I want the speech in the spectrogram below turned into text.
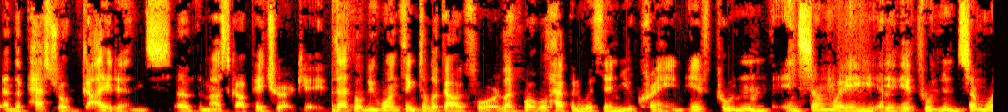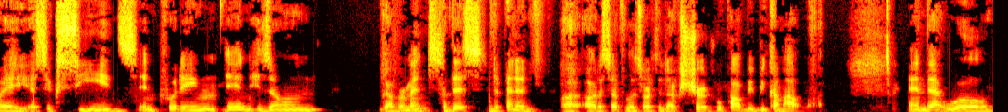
and the pastoral guidance of the Moscow Patriarchate. That will be one thing to look out for, like what will happen within Ukraine. If Putin in some way, if Putin in some way succeeds in putting in his own government, this independent uh, autocephalous Orthodox Church will probably become outlawed. And that will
